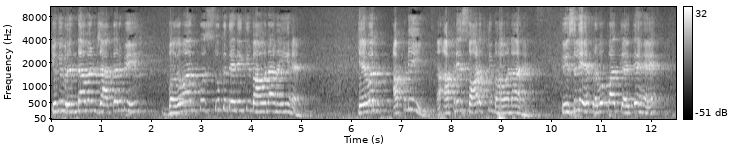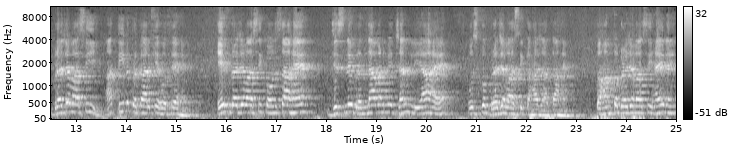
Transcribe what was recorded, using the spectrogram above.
क्योंकि वृंदावन जाकर भी भगवान को सुख देने की भावना नहीं है। केवल अपनी, अपने स्वार्थ की भावना है। तो इसलिए प्रभुपाद कहते हैं, ब्रजवासी हाँ तीन प्रकार के होते हैं। एक ब्रजवासी कौन सा है जिसने वृंदावन में जन्म लिया है, उसको ब्रजवासी कहा जाता है। तो हम तो ब्रजवासी है नहीं।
